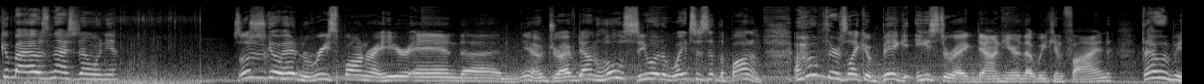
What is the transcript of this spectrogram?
Goodbye, it was nice knowing you. So let's just go ahead and respawn right here and, uh, you know, drive down the hole, see what awaits us at the bottom. I hope there's like a big Easter egg down here that we can find. That would be,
